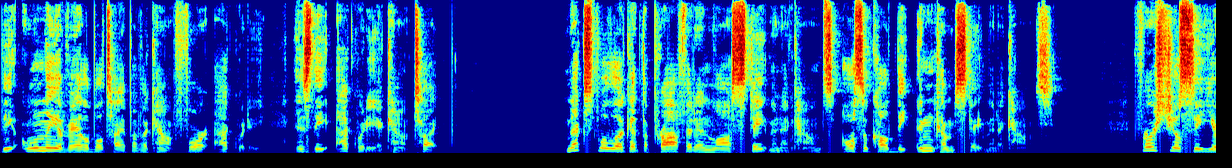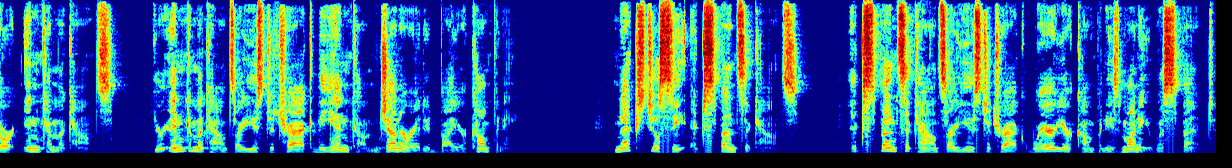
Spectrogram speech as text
The only available type of account for equity is the equity account type. Next, we'll look at the profit and loss statement accounts, also called the income statement accounts. First, you'll see your income accounts. Your income accounts are used to track the income generated by your company. Next, you'll see expense accounts. Expense accounts are used to track where your company's money was spent.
